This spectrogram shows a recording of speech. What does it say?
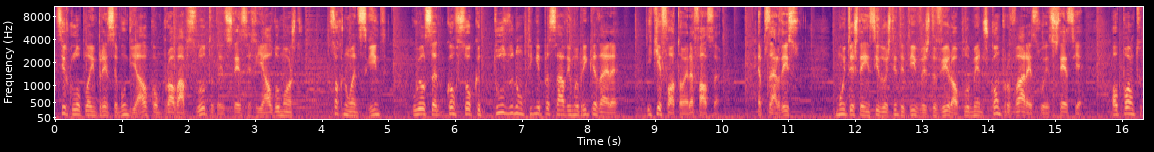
circulou pela imprensa mundial como prova absoluta da existência real do monstro. Só que no ano seguinte, Wilson confessou que tudo não tinha passado em uma brincadeira e que a foto era falsa. Apesar disso, muitas têm sido as tentativas de ver ou pelo menos comprovar a sua existência, ao ponto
